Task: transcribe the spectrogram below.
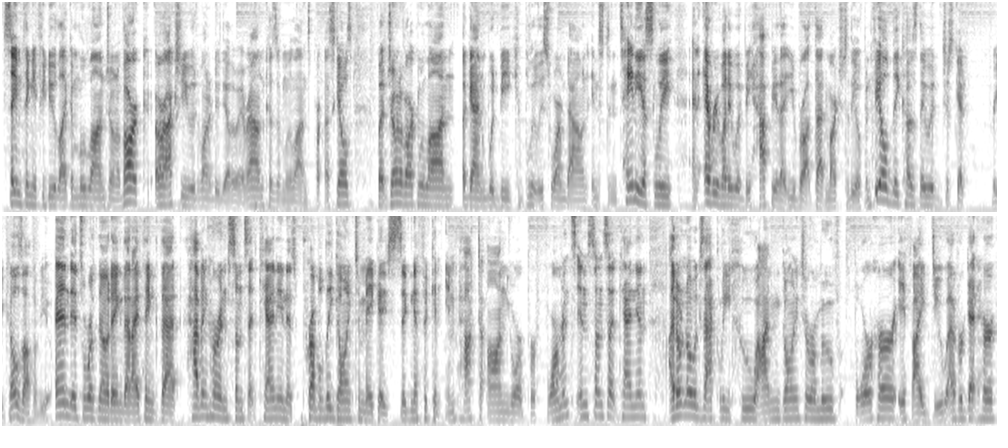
Same thing if you do like a Mulan Joan of Arc or actually you would want to do the other way around because of Mulan's uh, skills but Joan of Arc Mulan again would be completely swarmed down instantaneously and everybody would be happy that you brought that march to the open field because they would just get free kills off of you. And it's worth noting that I think that having her in Sunset Canyon is probably going to make a significant impact on your performance in Sunset Canyon. I don't know exactly who I'm going to remove for her if I do ever get her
